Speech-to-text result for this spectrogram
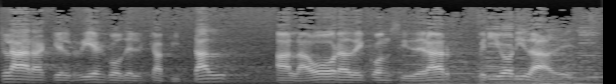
clara que el riesgo del capital a la hora de considerar prioridades.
